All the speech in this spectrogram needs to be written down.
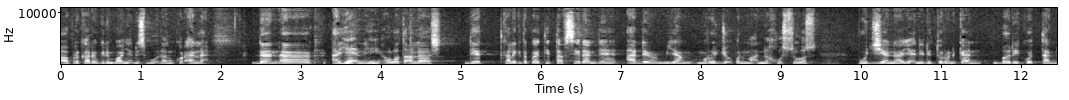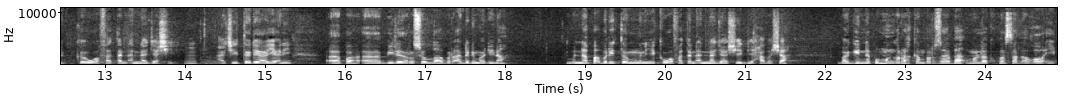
uh, perkara begini banyak disebut dalam Quran lah. Dan uh, ayat ni Allah Taala dia kalau kita perhati tafsiran dia ada yang merujuk pada makna khusus. Hmm pujian ayat ini diturunkan berikutan kewafatan An-Najasyi. Hmm. Ha, cerita dia ayat ni apa uh, bila Rasulullah berada di Madinah mendapat berita mengenai kewafatan An-Najasyi di Habasyah baginda pun mengerahkan para sahabat melakukan salat ghaib.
